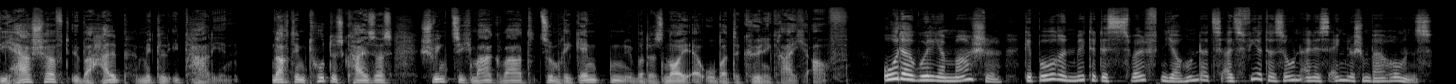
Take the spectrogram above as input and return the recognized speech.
Die Herrschaft über halb Mittelitalien. Nach dem Tod des Kaisers schwingt sich Marquard zum Regenten über das neu eroberte Königreich auf. Oder William Marshall, geboren Mitte des 12. Jahrhunderts als vierter Sohn eines englischen Barons.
